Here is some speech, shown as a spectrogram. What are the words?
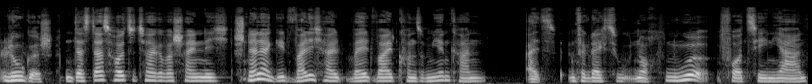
logisch. Dass das heutzutage wahrscheinlich schneller geht, weil ich halt weltweit konsumieren kann, als im Vergleich zu noch nur vor zehn Jahren,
